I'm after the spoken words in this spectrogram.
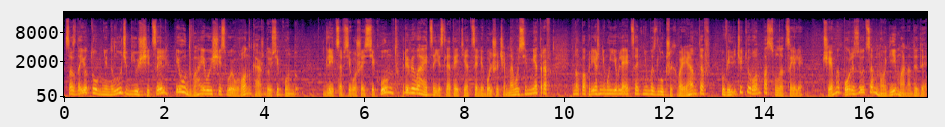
создает огненный луч, бьющий цель и удваивающий свой урон каждую секунду. Длится всего 6 секунд, прерывается, если отойти от цели больше, чем на 8 метров, но по-прежнему является одним из лучших вариантов увеличить урон по соло цели, чем и пользуются многие мана ДД.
